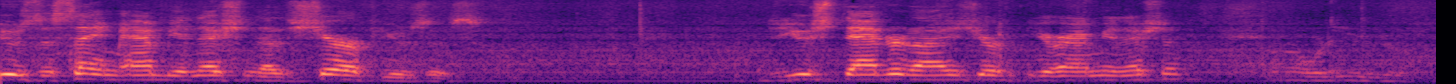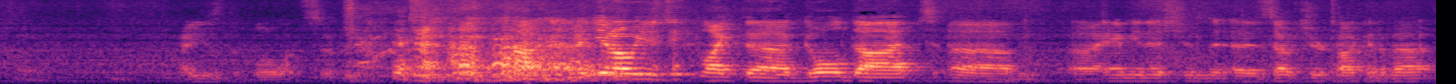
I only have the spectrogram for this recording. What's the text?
use the same ammunition that the sheriff uses. Do you standardize your, your ammunition? What do you do? I use the bullets. Uh, You know, we use like the gold dot um, uh, ammunition, is that what you're talking about?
